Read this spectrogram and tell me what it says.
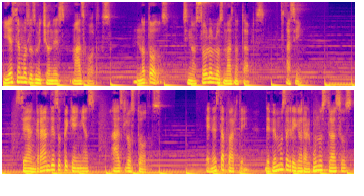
Y hacemos los mechones más gordos. No todos, sino solo los más notables. Así. Sean grandes o pequeñas, hazlos todos. En esta parte debemos agregar algunos trazos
